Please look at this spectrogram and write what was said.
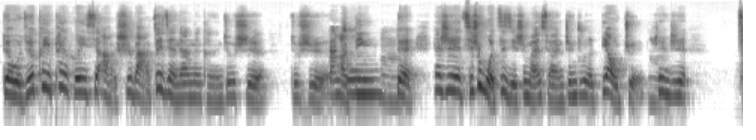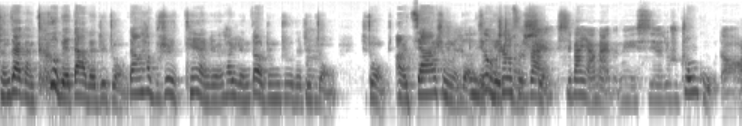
对，我觉得可以配合一些耳饰吧。最简单的可能就是就是耳钉，嗯对。但是其实我自己是蛮喜欢珍珠的吊坠，嗯甚至存在感特别大的这种，当然它不是天然珍珠，它是人造珍珠的这种。这种耳夹什么的，你记得我们上次在西班牙买的那些，就是中古的耳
